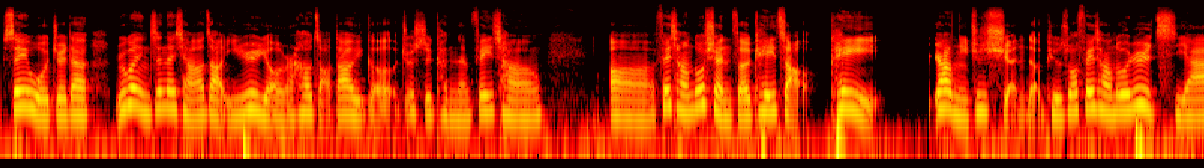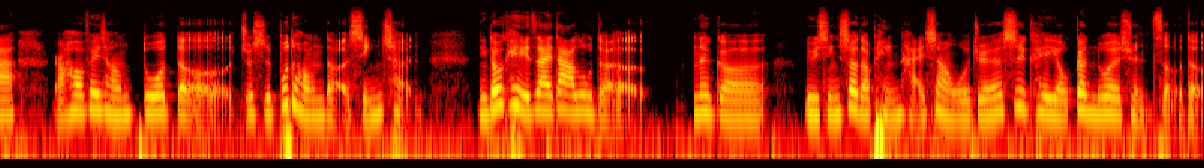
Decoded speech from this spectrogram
所以我觉得，如果你真的想要找一日游，然后找到一个就是可能非常呃非常多选择可以找，可以。让你去选的，比如说非常多日期啊，然后非常多的就是不同的行程，你都可以在大陆的那个旅行社的平台上，我觉得是可以有更多的选择的。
